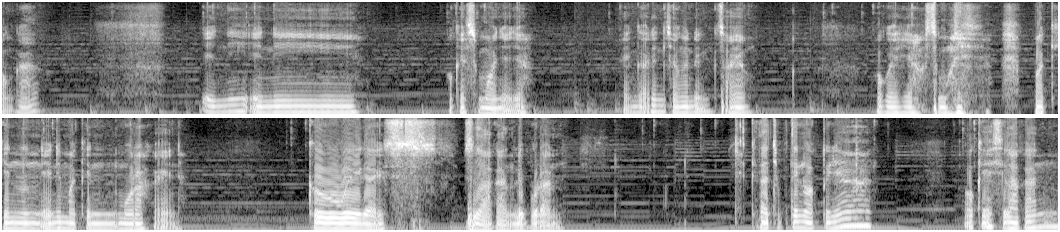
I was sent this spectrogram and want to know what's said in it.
oh enggak. Ini ini. Oke semuanya aja. Eh enggak ding. Jangan ding. Sayang. Oke ya semuanya. Makin ini makin murah kayaknya. Go away guys. Silakan liburan. Kita cepetin waktunya. Oke okay, silakan.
